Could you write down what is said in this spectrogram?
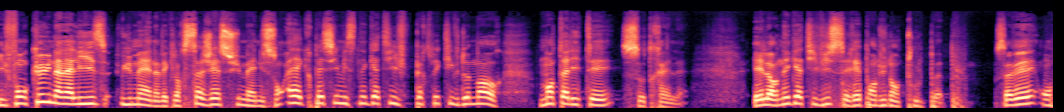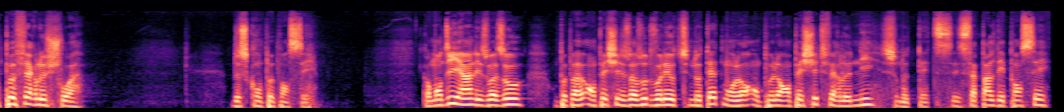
Ils font qu'une analyse humaine, avec leur sagesse humaine. Ils sont aigres, pessimistes, négatifs, perspective de mort, mentalité sauterelle. Et leur négativisme s'est répandu dans tout le peuple. Vous savez, on peut faire le choix de ce qu'on peut penser. Comme on dit, hein, les oiseaux, on ne peut pas empêcher les oiseaux de voler au-dessus de nos têtes, mais on, peut leur empêcher de faire le nid sur notre tête. Ça parle des pensées.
